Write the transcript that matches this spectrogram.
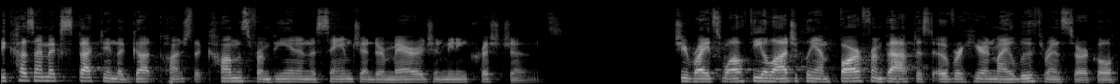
Because I'm expecting the gut punch that comes from being in a same gender marriage and meeting Christians. She writes, While theologically I'm far from Baptist over here in my Lutheran circle,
